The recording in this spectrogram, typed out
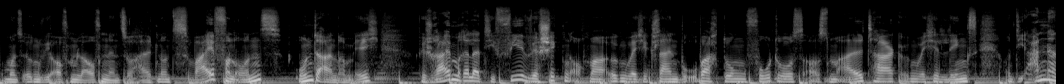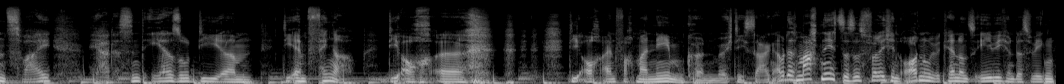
um uns irgendwie auf dem Laufenden zu halten. Und zwei von uns, unter anderem ich, wir schreiben relativ viel, wir schicken auch mal irgendwelche kleinen Beobachtungen, Fotos aus dem Alltag, irgendwelche Links. Und die anderen zwei, ja, das sind eher so die, ähm, die Empfänger, die auch, äh, die auch einfach mal nehmen können, möchte ich sagen. Aber das macht nichts, das ist völlig in Ordnung, wir kennen uns ewig und deswegen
